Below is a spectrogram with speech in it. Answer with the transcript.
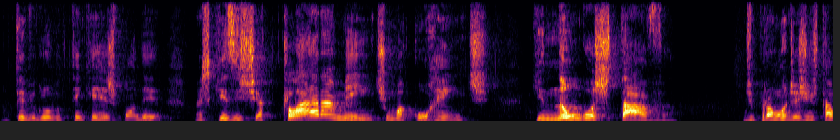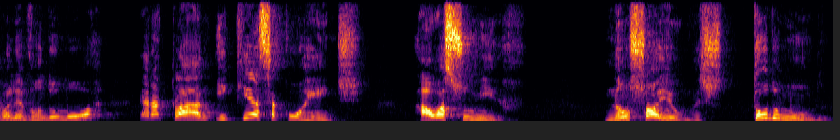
O TV Globo que tem que responder. Mas que existia claramente uma corrente que não gostava de para onde a gente estava levando o humor, era claro. E que essa corrente, ao assumir, não só eu, mas todo mundo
